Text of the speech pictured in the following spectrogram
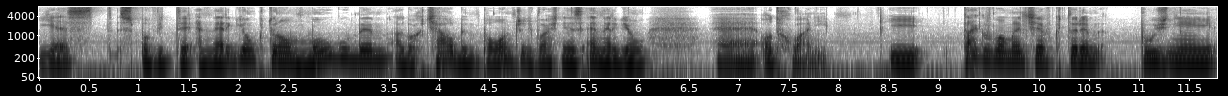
jest spowity energią, którą mógłbym albo chciałbym połączyć właśnie z energią e, otchłani. I tak w momencie, w którym później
